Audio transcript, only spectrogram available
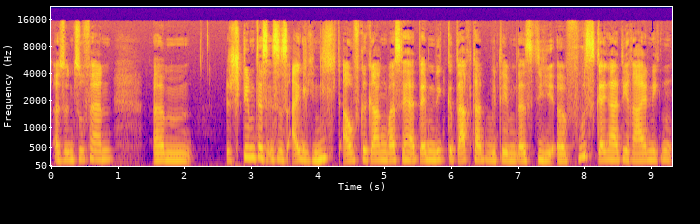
Also insofern ähm, stimmt es, ist es eigentlich nicht aufgegangen, was der Herr Demnig gedacht hat, mit dem, dass die äh, Fußgänger die reinigen.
